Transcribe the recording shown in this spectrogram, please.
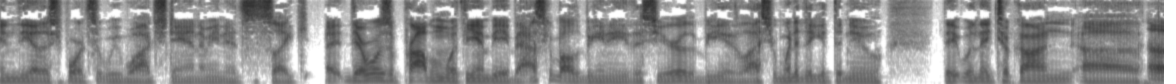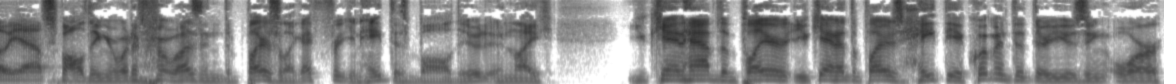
in the other sports that we watch. Dan, I mean, it's like uh, there was a problem with the NBA basketball at the beginning of this year or the beginning of last year. When did they get the new? They when they took on. Uh, oh yeah, Spalding or whatever it was, and the players were like, "I freaking hate this ball, dude!" And like, you can't have the player, you can't have the players hate the equipment that they're using, or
